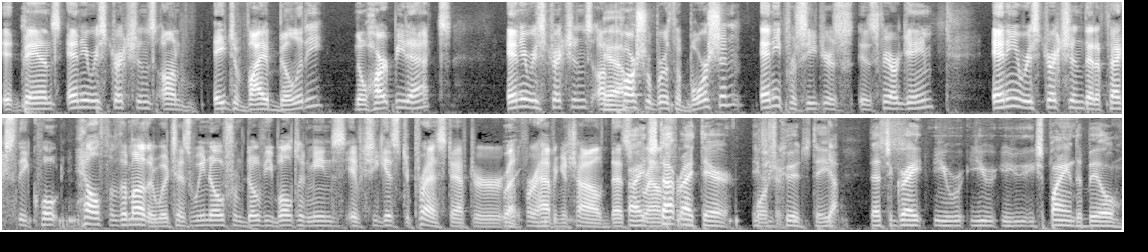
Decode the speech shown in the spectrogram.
it bans any restrictions on age of viability, no heartbeat acts, any restrictions on Yeah. partial birth abortion, any procedures is fair game. Any restriction that affects the quote health of the mother, which, as we know from Doe v. Bolton, means if she gets depressed after Right. for having a child, that's All right, stop for- right there, if you could, Steve. Yeah. That's a great. You you you explained the bill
